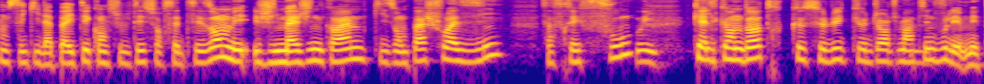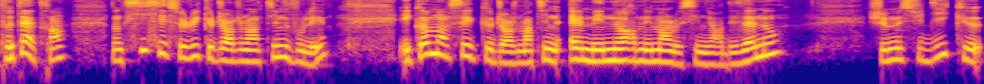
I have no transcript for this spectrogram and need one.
On sait qu'il n'a pas été consulté sur cette saison, mais j'imagine quand même qu'ils n'ont pas choisi, ça serait fou, quelqu'un d'autre que celui que George Martin voulait. Mais peut-être. Hein. Donc si c'est celui que George Martin voulait, et comme on sait que George Martin aime énormément le Seigneur des Anneaux, je me suis dit que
